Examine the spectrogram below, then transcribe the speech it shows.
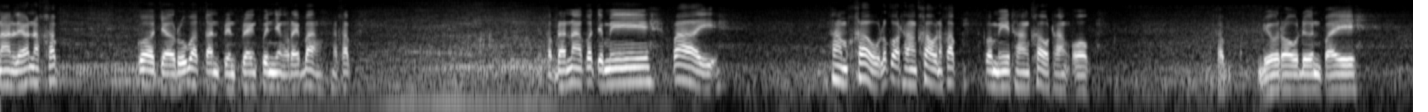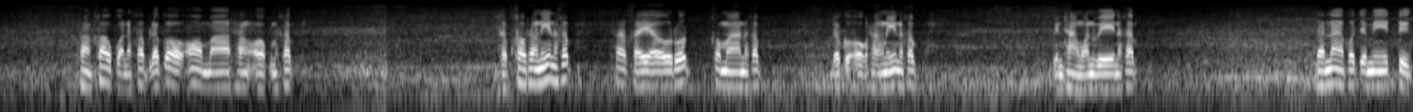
นานแล้วนะครับ ก็จะรู้ว่าการเปลี่ยนแปลงเป็นอย่างไรบ้างนะครับครับด้านหน้าก็จะมีป้ายห้ามเข้าแล้วก็ทางเข้านะครับ ก็มีทางเข้าทางออก ครับ เดี๋ยวเราเดินไป ทางเข้าก่อนนะครับ แล้วก็อ้อมมาทางออกนะครับครับเข้าทางนี้นะครับ ถ้าใครเอารถเข้ามานะครับ แล้วก็ออกทางนี้นะครับ เป็นทางวันเวนะครับ ด้านหน้าก็จะมีตึก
